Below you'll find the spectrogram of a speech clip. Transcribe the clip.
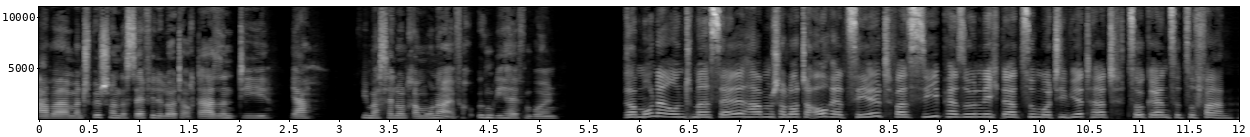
Aber man spürt schon, dass sehr viele Leute auch da sind, die, ja, wie Marcelo und Ramona einfach irgendwie helfen wollen. Ramona und Marcel haben Charlotte auch erzählt, was sie persönlich dazu motiviert hat, zur Grenze zu fahren.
